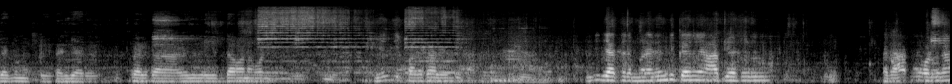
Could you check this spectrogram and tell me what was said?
గది ముప్పై అడిగారు. ఇప్పుడు ఇద్దామన్న కూడా ఏంటి పథకాలు ఏంటి? అన్ని చేస్తారు. మరి ఎందుకని ఆపేటారు అది ఆపకూడదుగా?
